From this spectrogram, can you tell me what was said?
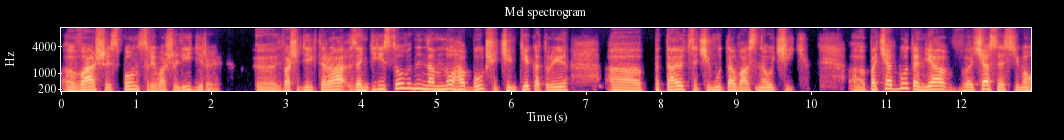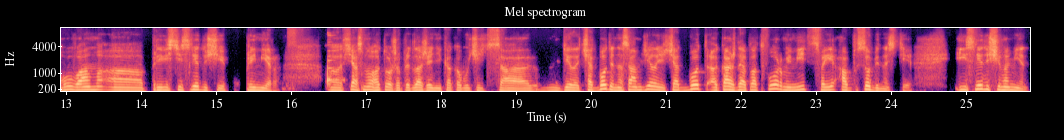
ваши спонсоры, ваши лидеры, э, ваши директора заинтересованы намного больше, чем те, которые а, пытаются чему-то вас научить. По чат-ботам я, в частности, могу вам а, привести следующий пример. Сейчас много тоже предложений, как обучиться делать чат-боты. На самом деле чат-бот, каждая платформа имеет свои особенности. И следующий момент.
